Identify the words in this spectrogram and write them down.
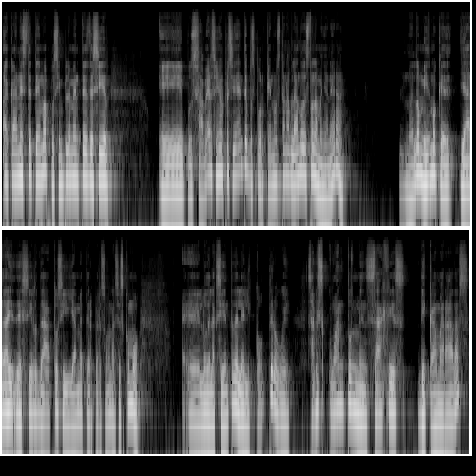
Acá en este tema, pues simplemente es decir, eh, pues a ver, señor presidente, pues ¿por qué no están hablando de esto en la mañanera? No es lo mismo que ya decir datos y ya meter personas. Es como eh, lo del accidente del helicóptero, güey. ¿Sabes cuántos mensajes de camaradas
